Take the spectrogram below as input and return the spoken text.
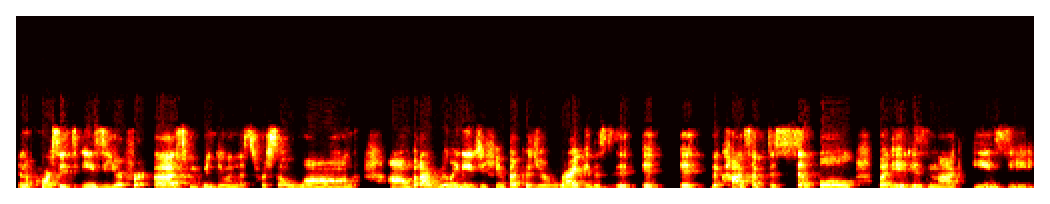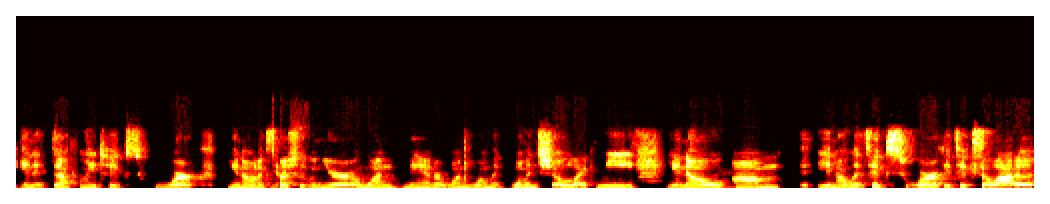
And of course, it's easier for us. We've been doing this for so long. Um, but I really need to hear that because you're right. It is it, it it the concept is simple, but it is not easy, and it definitely takes work. You know, and especially yes. when you're a one man or one woman woman show like me. You know, mm-hmm. um, you know, it takes work. It takes a lot of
